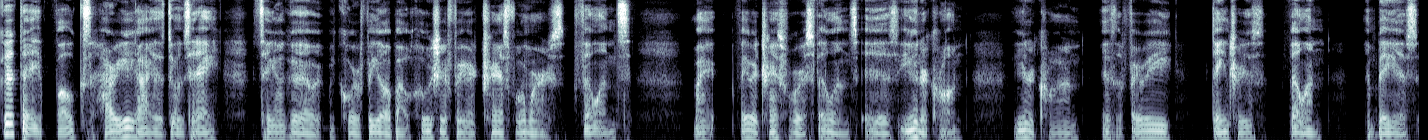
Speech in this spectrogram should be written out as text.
Good day, folks. How are you guys doing today? Today I'm gonna record a video about who's your favorite Transformers villains. My favorite Transformers villains is Unicron. Unicron is a very dangerous villain and biggest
